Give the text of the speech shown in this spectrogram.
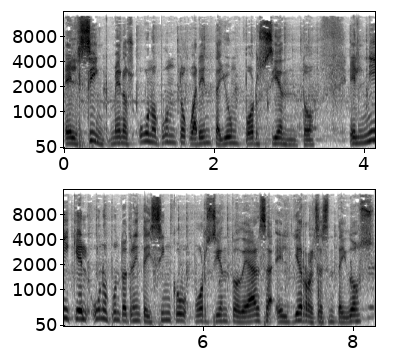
el zinc menos 1.41%, el níquel 1.35% de alza, el hierro el 62%,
